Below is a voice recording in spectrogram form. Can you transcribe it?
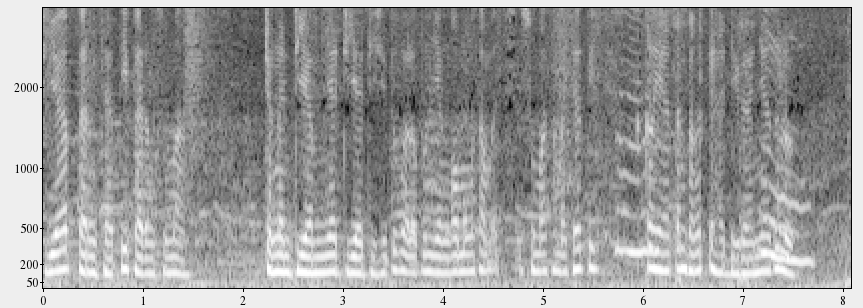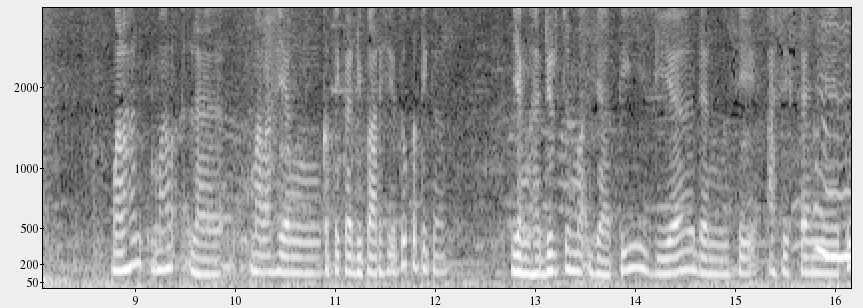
dia bareng Jati bareng Suma. Dengan diamnya dia di situ walaupun yang ngomong sama Suma sama Jati kelihatan banget kehadirannya tuh iya. loh. Malahan malah lah, malah yang ketika di Paris itu ketika yang hadir cuma Jati dia dan si asistennya itu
